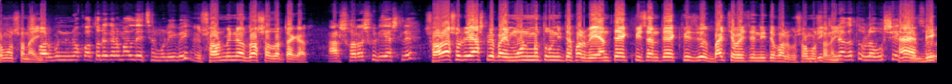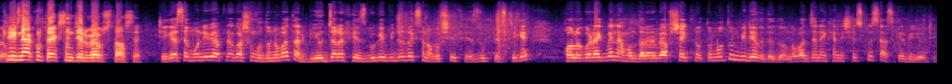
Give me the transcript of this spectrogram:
সমস্যা নাই। সর্বনিম্ন কত টাকার মাল দিচ্ছেন মনি ভাই? সর্বনিম্ন দশ হাজার টাকার। আর সরাসরি আসলে? সরাসরি আসলে ভাই মন মতো নিতে পারবে। এনতে এক পিস এনতে এক পিস বাচ্চা বাচ্চা নিতে পারবে সমস্যা বিক্রি নেই। না করতে অবশ্যই হ্যাঁ বিক্রি না। করতে এক্সচেঞ্জের ব্যবস্থা আছে। ঠিক আছে মনিবি আপনাকে অসংখ্য ধন্যবাদ। আর ভিউজ যারা ফেসবুকে ভিডিও দেখছেন অবশ্যই ফেসবুক পেজটিকে ফলো করে রাখবেন। এমন ধরনের ব্যবসায়িক নতুন নতুন ভিডিও পেতে ধন্যবাদ জানাই। এখানে শেষ করছি আজকের ভিডিওটি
